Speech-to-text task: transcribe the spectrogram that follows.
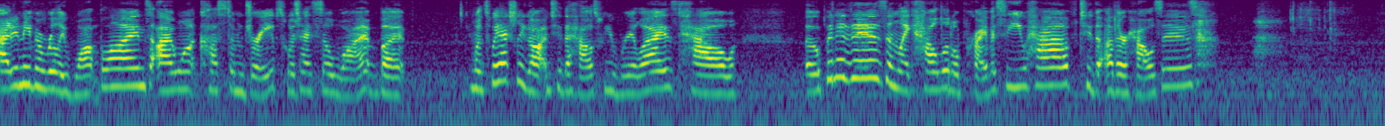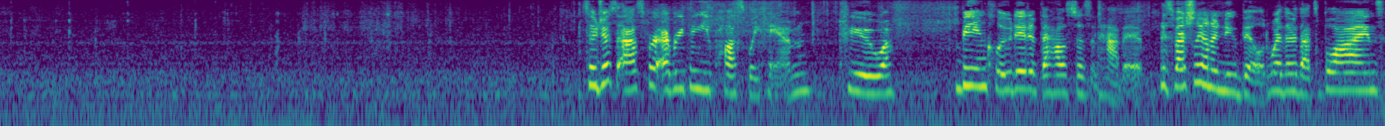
I didn't even really want blinds. I want custom drapes, which I still want, but once we actually got into the house, we realized how open it is and like how little privacy you have to the other houses. So just ask for everything you possibly can to be included if the house doesn't have it, especially on a new build, whether that's blinds,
